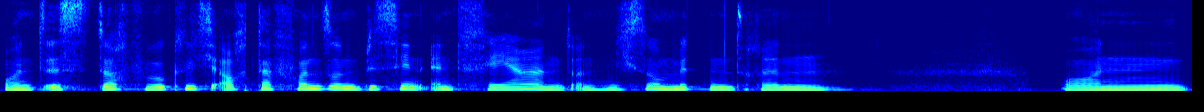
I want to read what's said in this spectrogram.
Und ist doch wirklich auch davon so ein bisschen entfernt und nicht so mittendrin. Und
